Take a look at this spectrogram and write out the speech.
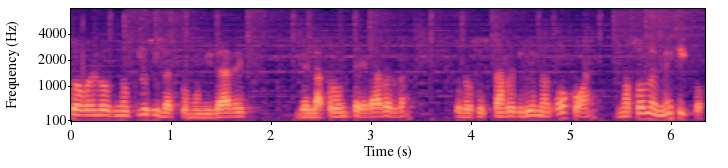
sobre los núcleos y las comunidades de la frontera, ¿verdad? Que los están recibiendo. Ojo, ¿eh? no solo en México,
